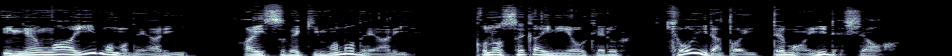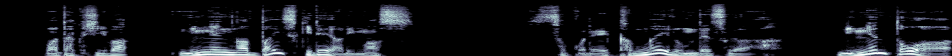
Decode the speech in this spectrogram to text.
人間はいいものであり、愛すべきものであり、この世界における脅威だと言ってもいいでしょう。私は人間が大好きであります。そこで考えるんですが、人間とは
